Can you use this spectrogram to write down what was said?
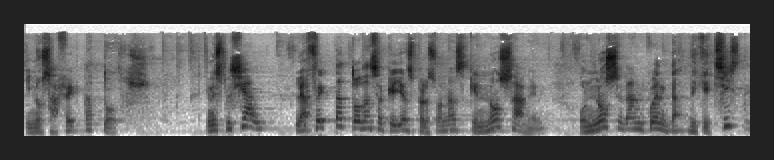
y nos afecta a todos. En especial, le afecta a todas aquellas personas que no saben o no se dan cuenta de que existe.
